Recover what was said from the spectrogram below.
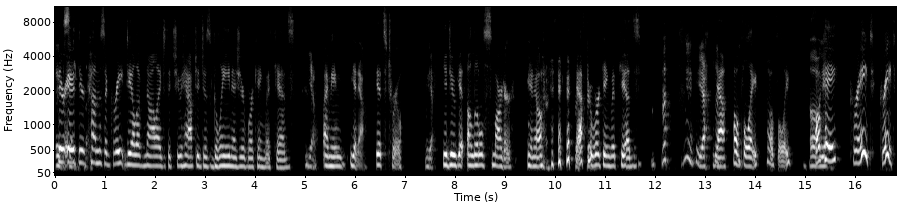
There, is- there exactly. comes a great deal of knowledge that you have to just glean as you're working with kids. Yeah. I mean, you know, it's true. Yeah. You do get a little smarter, you know, after working with kids. yeah. Yeah, hopefully, hopefully. Oh, yeah. okay, great, great.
